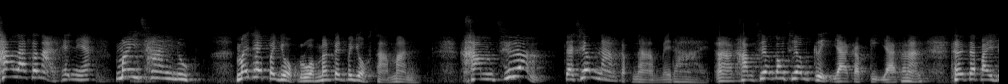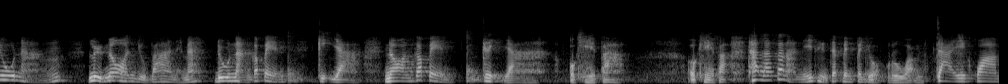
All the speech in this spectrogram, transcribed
ถ้าลักษณะเช่นเนี้ยไม่ใช่ลูก ไม่ใช่ประโยครวม มันเป็นประโยคสามัญคำเชื่อม จะเชื่อมนามกับนามไม่ได้อ่าคำเชื่อมต้องเชื่อมกริยากับกริยาเท่านั้น เธอจะไปดูหนังหรือนอนอยู่บ้านเห็นไหมดูหนังก็เป็นกริยา นอนก็เป็นกริยา โอเคป่าโอเคป่ะ ถ้าลักษณะนี้ถึงจะเป็นประโยครวม ใจความ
